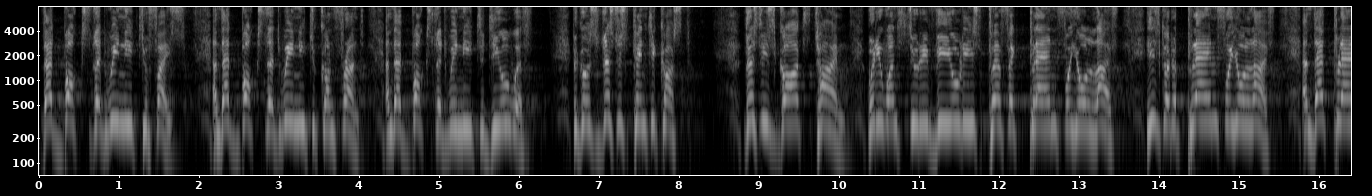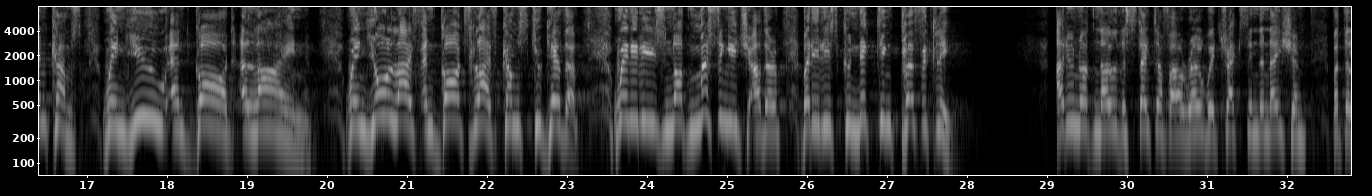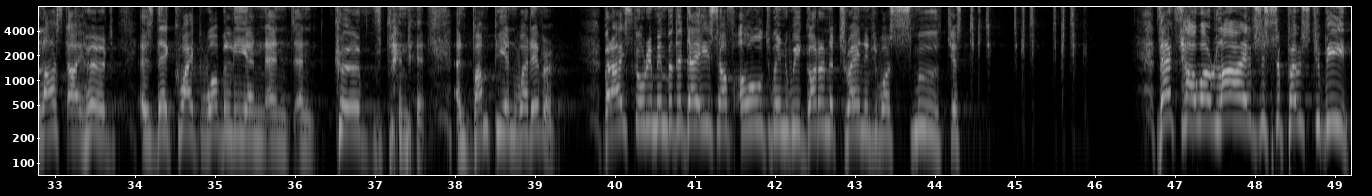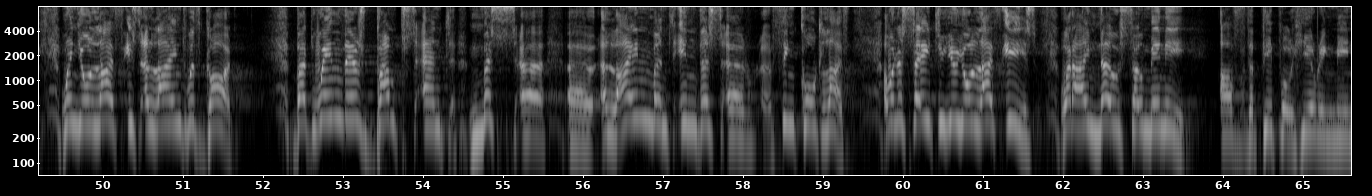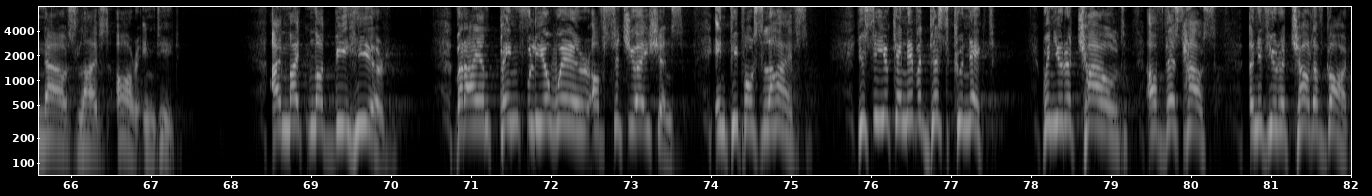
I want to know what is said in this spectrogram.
That box that we need to face, and that box that we need to confront, and that box that we need to deal with. Because this is Pentecost. This is God's time where He wants to reveal His perfect plan for your life. He's got a plan for your life. And that plan comes when you and God align, when your life and God's life comes together, when it is not missing each other, but it is connecting perfectly. I do not know the state of our railway tracks in the nation, but the last I heard is they're quite wobbly and, and, and curved and, and bumpy and whatever. But I still remember the days of old when we got on a train and it was smooth, just tick, tick, tick. That's how our lives is supposed to be when your life is aligned with God. But when there's bumps and misalignment uh, uh, in this uh, uh, thing called life, I want to say to you, your life is what I know so many of the people hearing me now's lives are indeed. I might not be here, but I am painfully aware of situations in people's lives. You see, you can never disconnect when you're a child of this house and if you're a child of God.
